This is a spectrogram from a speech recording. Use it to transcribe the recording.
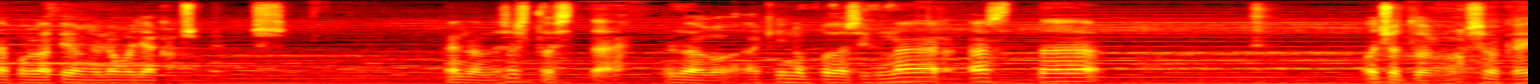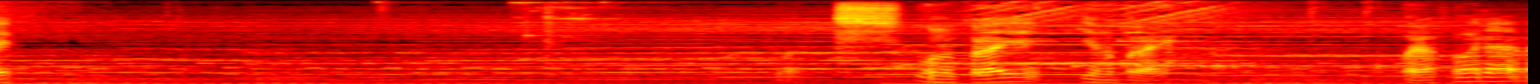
la población y luego ya consumimos. Entonces esto está. Luego, aquí no puedo asignar hasta 8 turnos, ok. Uno por ahí y uno por ahí. Por afuera.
